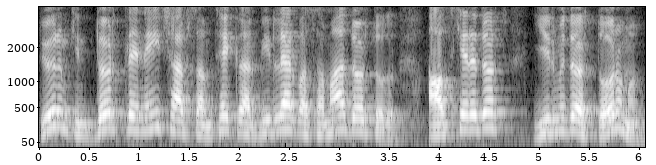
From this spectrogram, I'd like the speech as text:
Diyorum ki 4 ile neyi çarpsam tekrar birler basamağı 4 olur. 6 kere 4 24 doğru mu?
